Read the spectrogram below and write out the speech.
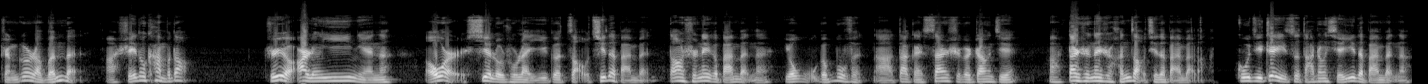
整个的文本啊，谁都看不到，只有2011年呢。偶尔泄露出来一个早期的版本，当时那个版本呢有五个部分啊，大概三十个章节啊，但是那是很早期的版本了。估计这一次达成协议的版本呢，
